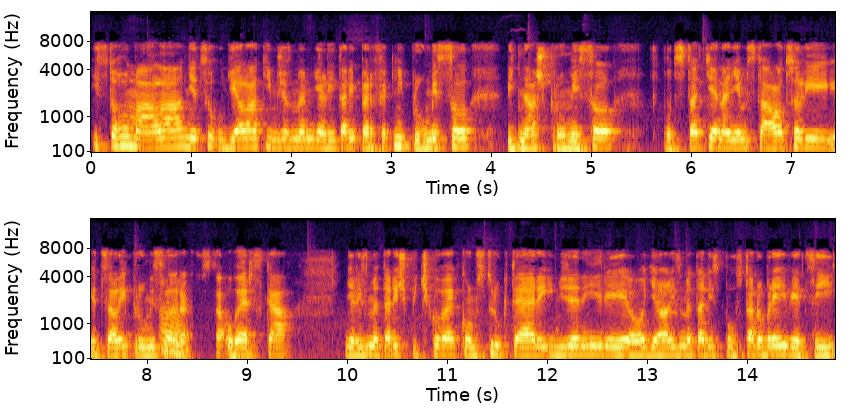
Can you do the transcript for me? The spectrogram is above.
i z toho mála něco udělat tím, že jsme měli tady perfektní průmysl, teď náš průmysl v podstatě na něm stálo celý, celý průmysl uh. Rakouska, Uherska. Měli jsme tady špičkové konstruktéry, inženýry, jo, dělali jsme tady spousta dobrých věcí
